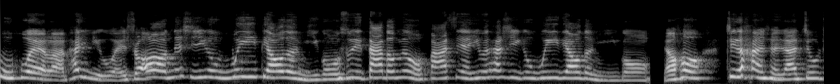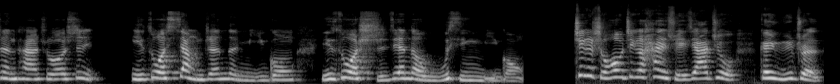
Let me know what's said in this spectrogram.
误会了，他以为说哦，那是一个微雕的迷宫，所以大家都没有发现，因为它是一个微雕的迷宫。然后这个汉学家纠正他说，是一座象征的迷宫，一座时间的无形迷宫。这个时候，这个汉学家就跟于准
